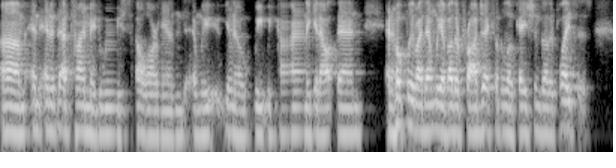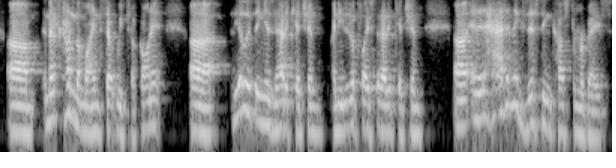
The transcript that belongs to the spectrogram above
Um, and and at that time, maybe we sell our land and we you know we we kind of get out then, and hopefully by then we have other projects, other locations, other places. Um, and that's kind of the mindset we took on it. Uh, the other thing is it had a kitchen. I needed a place that had a kitchen. Uh, and it had an existing customer base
